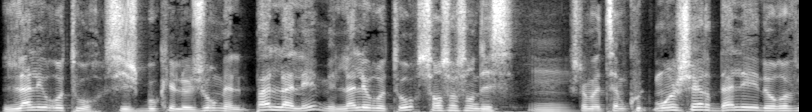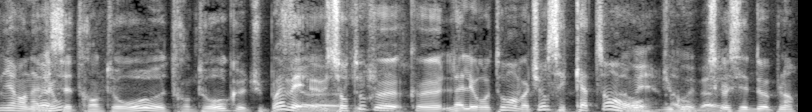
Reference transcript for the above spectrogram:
L'aller-retour, si je bookais le jour, mais pas l'aller, mais l'aller-retour, 170. Hmm. Je te mets, ça me coûte moins cher d'aller et de revenir en avion. c'est 30 euros, 30 euros que tu peux Ouais, mais faire, euh, euh, surtout que, l'aller-retour en voiture, c'est 400 Ah euros, oui, du ah coup, oui, bah parce oui. que c'est deux pleins.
